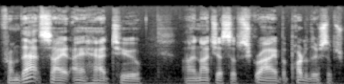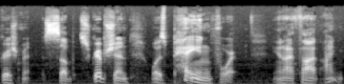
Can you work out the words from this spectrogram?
from that site, I had to. Uh, not just subscribe, but part of their subscription subscription was paying for it. And I thought, I'm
